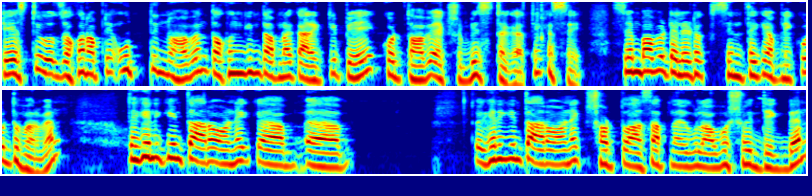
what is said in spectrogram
টেস্টে যখন আপনি উত্তীর্ণ হবেন, তখন কিন্তু আপনাকে আরেকটি পে করতে হবে একশো বিশ টাকা, ঠিক আছে? সেমভাবে টেলিটক সিম থেকে আপনি করতে পারবেন। তো এখানে কিন্তু আরও অনেক তো এখানে কিন্তু আরও অনেক শর্ত আছে, আপনার এগুলো অবশ্যই দেখবেন।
